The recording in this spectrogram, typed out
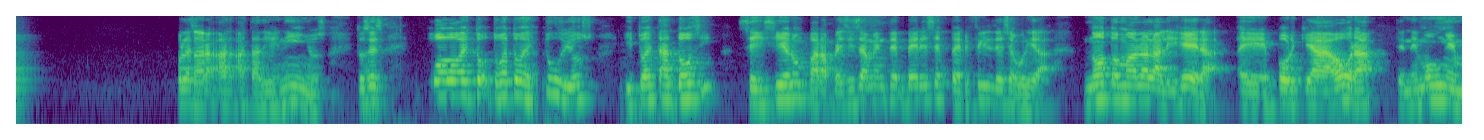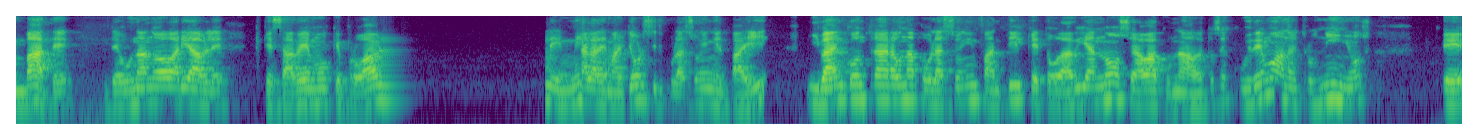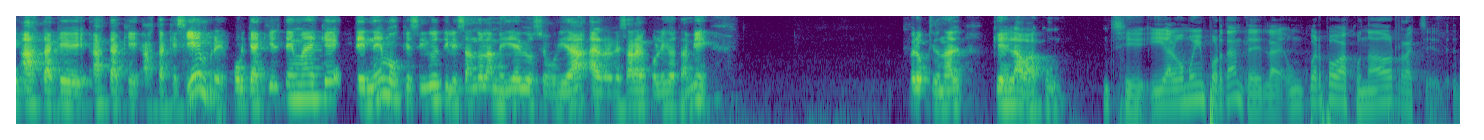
población hasta 10 niños. Entonces, todo esto, todos estos estudios y todas estas dosis se hicieron para precisamente ver ese perfil de seguridad. No tomarlo a la ligera, eh, porque ahora tenemos un embate de una nueva variable que sabemos que probablemente la de mayor circulación en el país y va a encontrar a una población infantil que todavía no se ha vacunado. Entonces, cuidemos a nuestros niños eh, hasta, que, hasta, que, hasta que siempre, porque aquí el tema es que tenemos que seguir utilizando la medida de bioseguridad al regresar al colegio también, pero opcional que es la vacuna. Sí, y algo muy importante, un cuerpo vacunado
